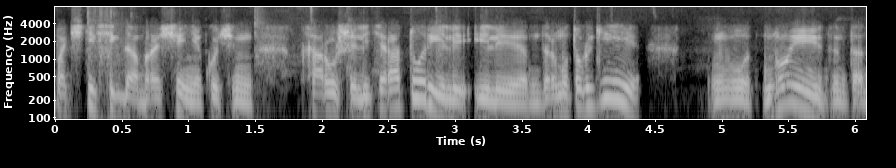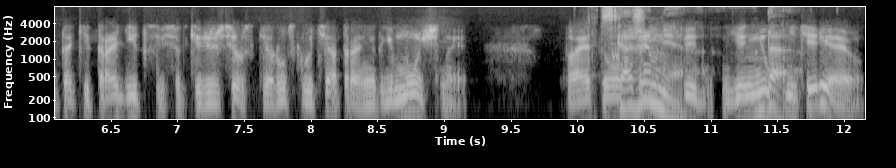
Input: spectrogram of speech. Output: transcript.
почти всегда обращение к очень хорошей литературе или, или драматургии. Вот. Ну и та- такие традиции все-таки режиссерские русского театра, они такие мощные. Поэтому, Скажи в мне, принципе, я нюх да. не теряю.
